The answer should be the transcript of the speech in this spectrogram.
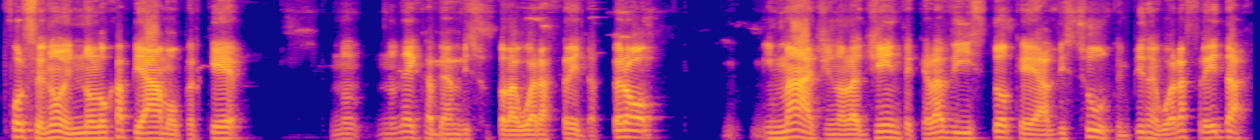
Forse noi non lo capiamo perché non, non è che abbiamo vissuto la guerra fredda, però immagino la gente che l'ha visto, che ha vissuto in piena guerra fredda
